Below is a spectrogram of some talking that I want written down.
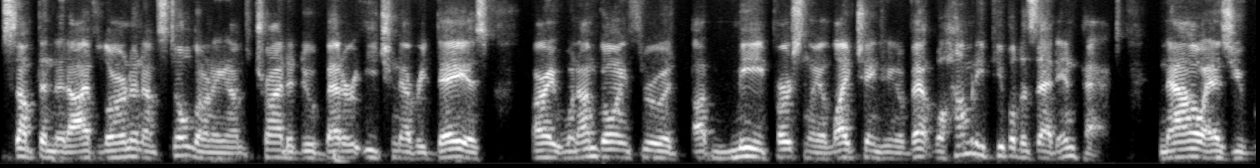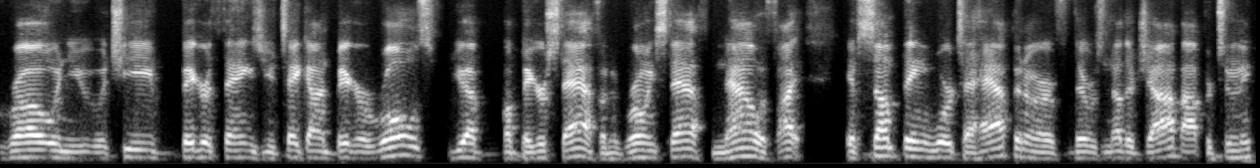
something that I've learned and I'm still learning. I'm trying to do better each and every day is all right, when I'm going through a, a me personally, a life changing event, well, how many people does that impact? Now, as you grow and you achieve bigger things, you take on bigger roles, you have a bigger staff and a growing staff. Now, if I, if something were to happen or if there was another job opportunity,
